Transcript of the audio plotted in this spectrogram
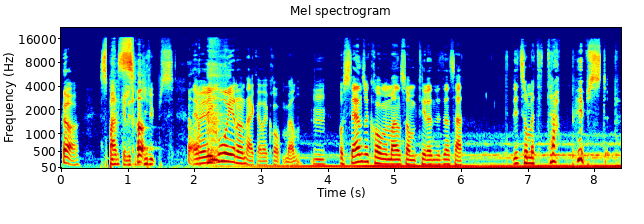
Ja. Sparka lite grus. Nej men vi går genom den här katakomben, Mm. och sen så kommer man som till en liten så här, lite som ett trapphus typ.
